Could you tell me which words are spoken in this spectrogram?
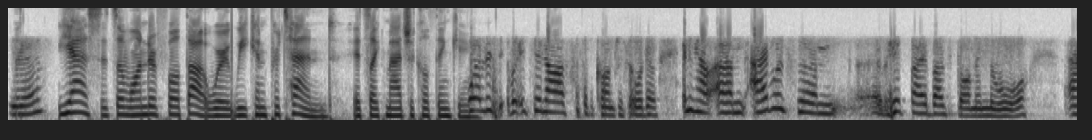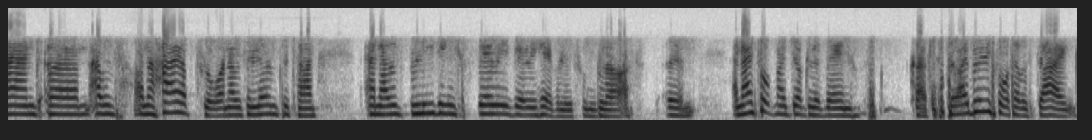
Yeah. Yes, it's a wonderful thought where we can pretend. It's like magical thinking. Well, it's, it's in our subconscious order. Anyhow, um, I was um, uh, hit by a buzz bomb in the war, and um, I was on a high up floor, and I was alone at the time, and I was bleeding very, very heavily from glass. Um, and I thought my jugular vein cut, so I really thought I was dying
